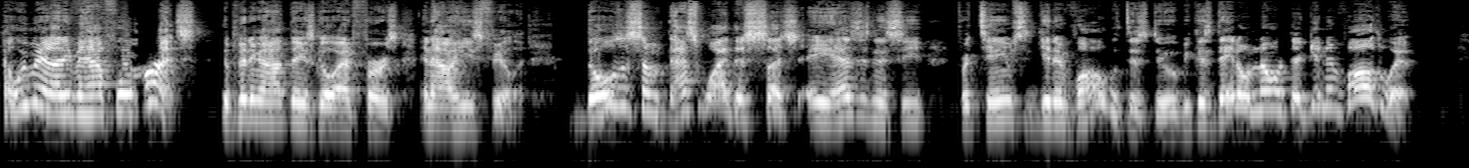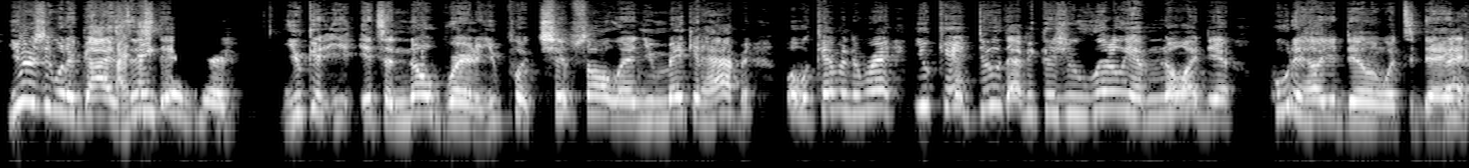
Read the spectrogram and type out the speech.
Hell, we may not even have four months, depending on how things go at first and how he's feeling. Those are some, that's why there's such a hesitancy for teams to get involved with this dude because they don't know what they're getting involved with. Usually, when a guy's I this damn good, you could it's a no-brainer. You put chips all in, you make it happen. But with Kevin Durant, you can't do that because you literally have no idea who the hell you're dealing with today.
